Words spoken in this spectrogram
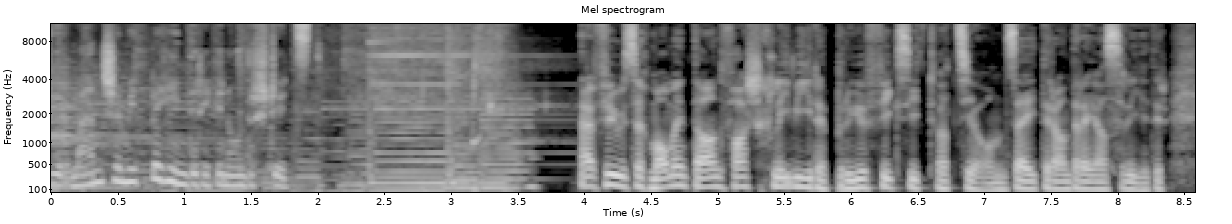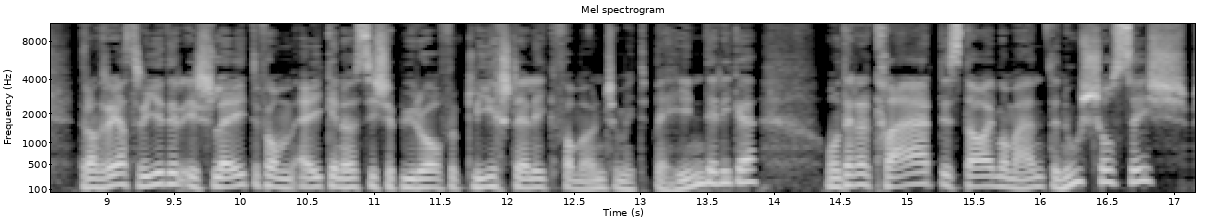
für Menschen mit Behinderungen unterstützt. Er fühlt sich momentan fast ein wie in einer Prüfungssituation, sagt der Andreas Rieder. Der Andreas Rieder ist Leiter vom Eidgenössischen Büro für Gleichstellung von Menschen mit Behinderungen. Und er erklärt, dass da im Moment ein Ausschuss ist.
